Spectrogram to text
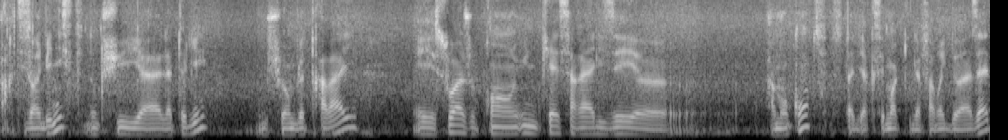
artisan ébéniste, donc je suis à l'atelier, où je suis en bleu de travail. Et soit je prends une pièce à réaliser à mon compte, c'est-à-dire que c'est moi qui la fabrique de A à Z,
